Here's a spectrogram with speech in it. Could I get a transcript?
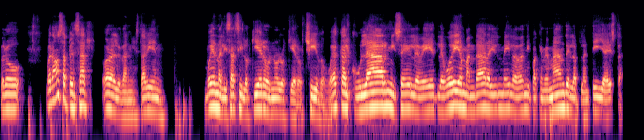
Pero bueno, vamos a pensar, órale, Dani, está bien, voy a analizar si lo quiero o no lo quiero, chido. Voy a calcular mi CLV, le voy a mandar ahí un mail a Dani para que me mande la plantilla esta.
